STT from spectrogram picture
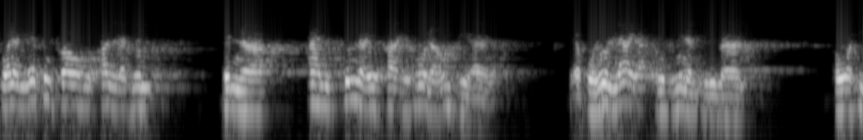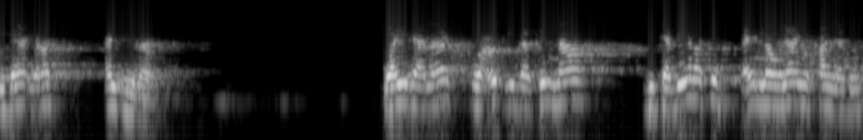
ولم يتب فهو مخلد في النار. أهل السنة يخالفونهم في هذا. يقولون لا يخرج من الإيمان هو في دائرة الإيمان. وإذا مات وعذب في النار بكبيرته فإنه لا يخلد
